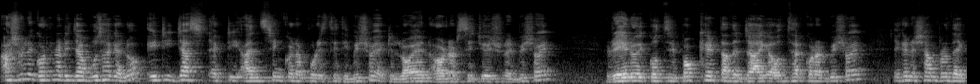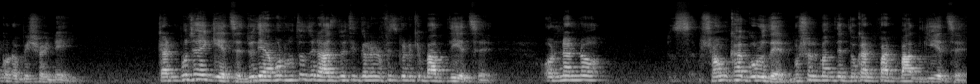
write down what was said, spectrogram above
আসলে ঘটনাটি যা বোঝা গেল, এটি জাস্ট একটি আইন শৃঙ্খলা পরিস্থিতি বিষয়, একটি ল অ্যান্ড অর্ডার সিচুয়েশনের বিষয়। রেলওয়ে কর্তৃপক্ষের তাদের জায়গা উদ্ধার করার বিষয়, এখানে সাম্প্রদায়িক কোনো বিষয় নেই। কারণ বোঝাই গিয়েছে, যদি এমন হতো যে রাজনৈতিক দলের অফিসগুলোকে বাদ দিয়েছে, অন্যান্য সংখ্যা গুরুদের মুসলমানদের দোকানপাট বাদ গিয়েছে।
